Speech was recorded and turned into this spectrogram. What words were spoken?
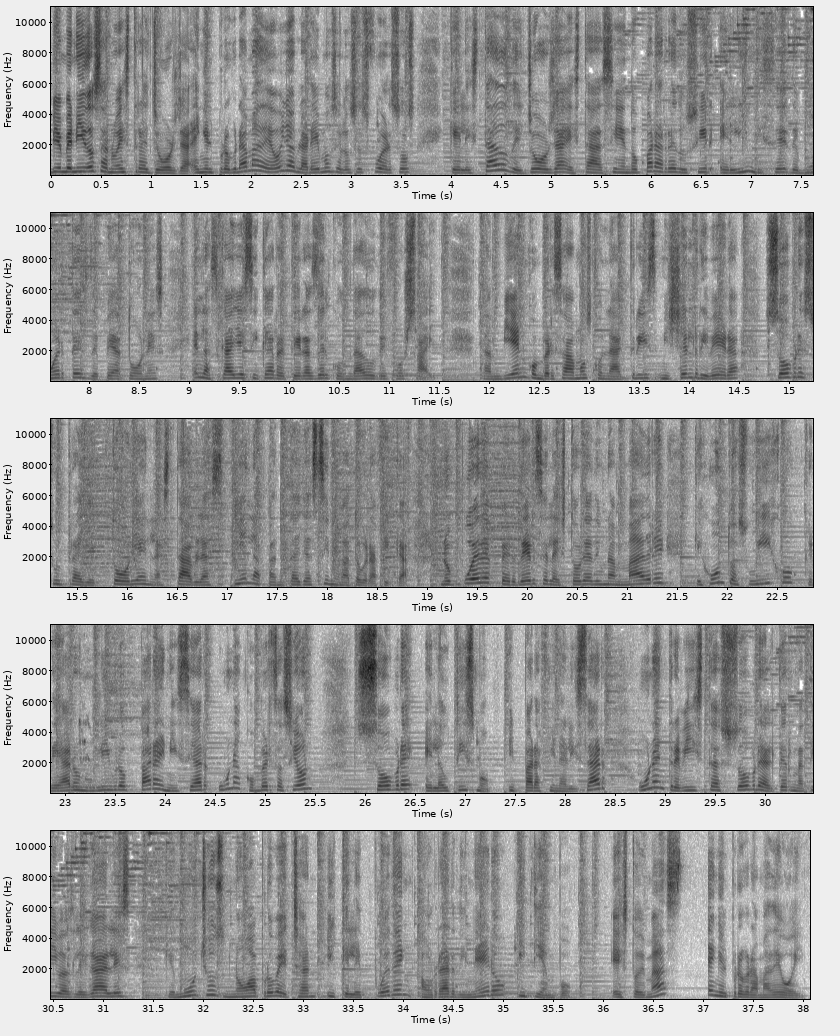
Bienvenidos a nuestra Georgia. En el programa de hoy hablaremos de los esfuerzos que el estado de Georgia está haciendo para reducir el índice de muertes de peatones en las calles y carreteras del condado de Forsyth. También conversamos con la actriz Michelle Rivera sobre su trayectoria en las tablas y en la pantalla cinematográfica. No puede perderse la historia de una madre que junto a su hijo crearon un libro para iniciar una conversación sobre el autismo y para finalizar una entrevista sobre alternativas legales que muchos no aprovechan y que le pueden ahorrar dinero y tiempo. Esto y más en el programa de hoy.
